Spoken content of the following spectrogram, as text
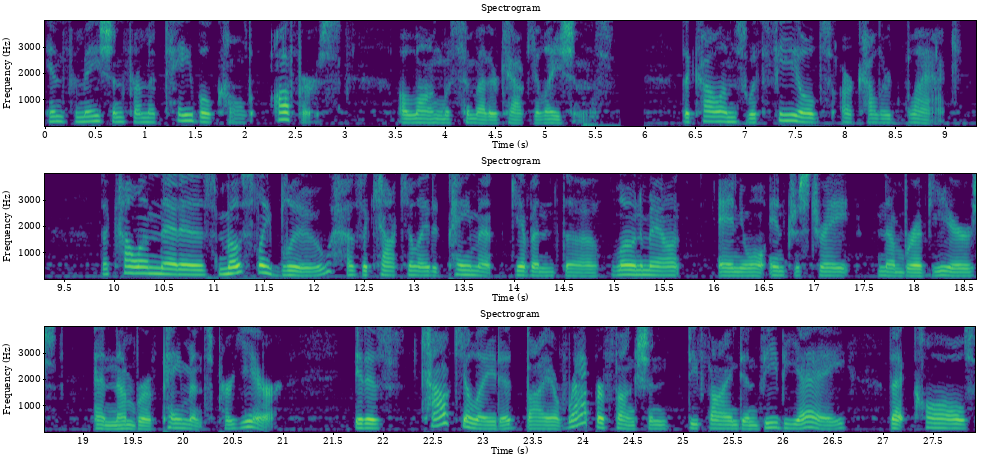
information from a table called offers, along with some other calculations. The columns with fields are colored black. The column that is mostly blue has a calculated payment given the loan amount, annual interest rate, number of years, and number of payments per year. It is calculated by a wrapper function defined in VBA that calls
